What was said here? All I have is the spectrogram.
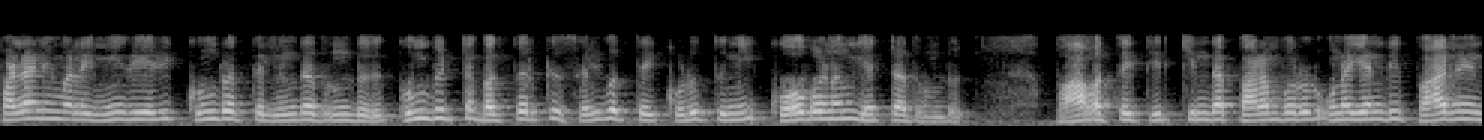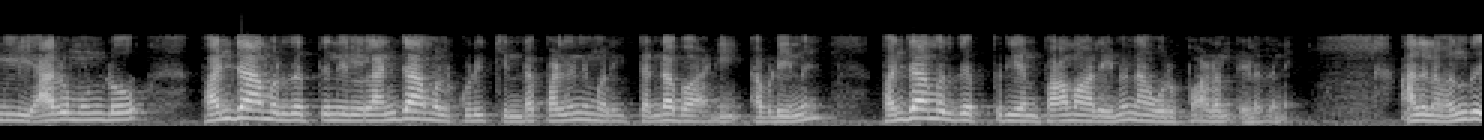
பழனிமலை மீதேறி குன்றத்தில் நின்றதுண்டு. கும்பிட்ட பக்தர்க்கு செல்வத்தை கொடுத்து நீ கோவணம் ஏற்றதுண்டு. பாவத்தை தீர்க்கின்ற பரம்பொருள் உனையன்றி பாரினில் யாரும் உண்டோ? பஞ்சாமிர்தத்தினில் அஞ்சாமல் குடிக்கின்ற பழனிமலை தண்டபாணி அப்படின்னு பஞ்சாமிர்த பிரியன் பாமாலைன்னு நான் ஒரு பாடல் எழுதினேன். அதில் வந்து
